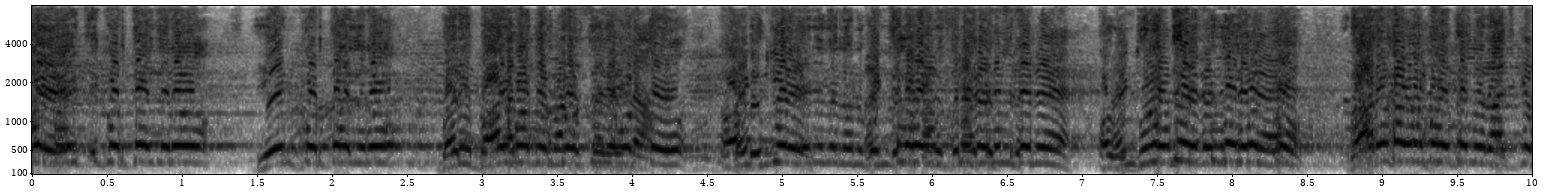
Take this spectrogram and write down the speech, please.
ಮಾಹಿತಿ ಕೊಡ್ತಾ ಇದ್ದಾರೋ ಏನ್ ಕೊಡ್ತಾ ಇದ್ರೋ ಬರೀ ಬಾಯಿ ಮಾತು ಕೊಡ್ತಾರೆ ಹೊರತು. ಆ ಬೆಂಕಿ ಏನಿದೆ ನನಗೆ ಗೊತ್ತಿಲ್ಲ ಮಾನ್ಯ ಸಭಾಧ್ಯಕ್ಷರೇ. ಅವ್ರು ದುರುದ್ದೇಶದಿಂದ ಇವತ್ತು ರಾಜಕಾರಣ ಮಾಡ್ತಾರೆ. ರಾಜಕೀಯ.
